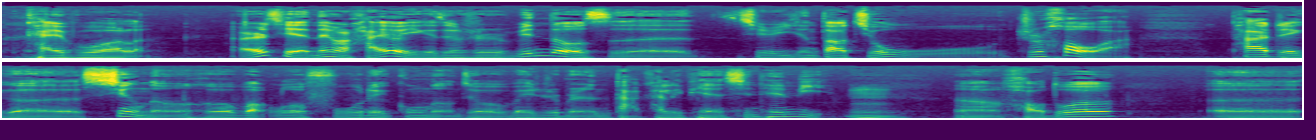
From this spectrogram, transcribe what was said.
开播了。而且那会儿还有一个就是 Windows，其实已经到九五之后啊，它这个性能和网络服务这功能就为日本人打开了一片新天地。嗯，啊，好多呃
